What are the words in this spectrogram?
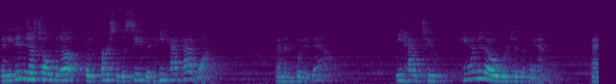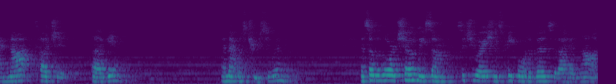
And he didn't just hold it up for the person to see that he had had one. and then put it down. He had to hand it over to the man and not touch it again. And that was true surrender. And so the Lord showed me some situations, people, and events that I had not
